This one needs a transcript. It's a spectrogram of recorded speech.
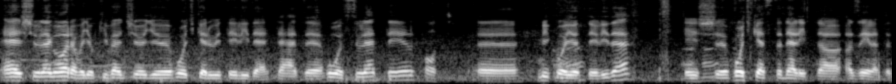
elsőleg arra vagyok kíváncsi, hogy hogy kerültél ide, tehát hol születtél, Ott. mikor jöttél ide, és ö, hogy kezdted el itt a, az életet.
